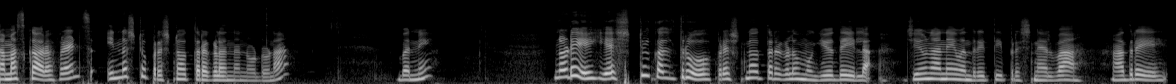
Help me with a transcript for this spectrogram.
ನಮಸ್ಕಾರ ಫ್ರೆಂಡ್ಸ್, ಇನ್ನಷ್ಟು ಪ್ರಶ್ನೋತ್ತರಗಳನ್ನು ನೋಡೋಣ. ಬನ್ನಿ. ನೋಡಿ, ಎಷ್ಟು ಕಲಿತರೂ ಪ್ರಶ್ನೋತ್ತರಗಳು ಮುಗಿಯೋದೇ ಇಲ್ಲ. ಜೀವನನೇ ಒಂದು ರೀತಿ ಪ್ರಶ್ನೆ ಅಲ್ವಾ? ಆದರೆ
